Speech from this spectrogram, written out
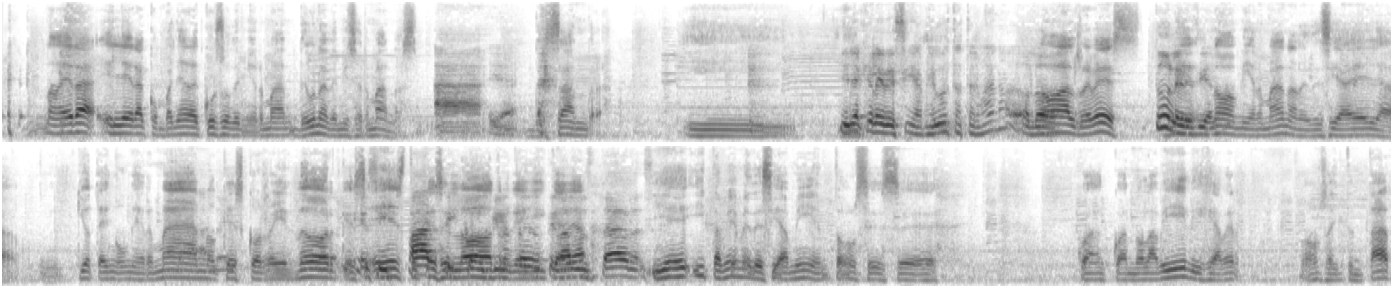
no, era, ella era compañera de curso de mi hermana, de una de mis hermanas. Ah, ya. De Sandra. Y, ¿Y ella qué le decía? ¿Me gusta tu hermano? O no? no, al revés. ¿Tú le decías? No, mi hermana le decía a ella, yo tengo un hermano que es corredor, que es esto, que es el otro, que, a gustar. Y, y, también me decía a mí, entonces... Eh, cuando, la vi dije, a ver, vamos a intentar.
